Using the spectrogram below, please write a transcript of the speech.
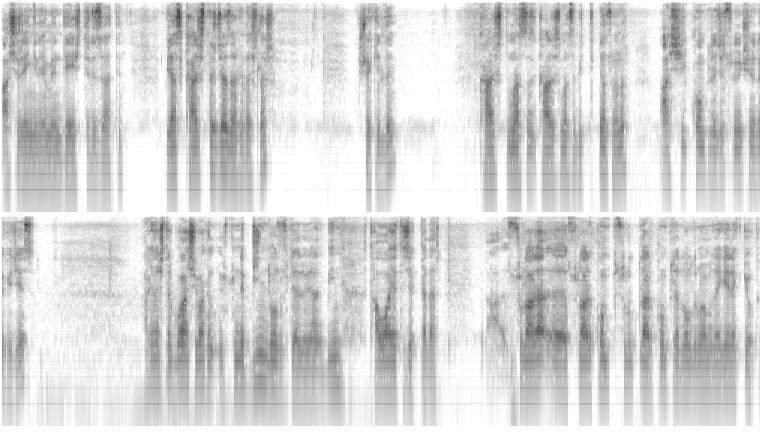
Aşı rengini hemen değiştirir zaten. Biraz karıştıracağız arkadaşlar. Bu şekilde. Karıştırması, karışması bittikten sonra aşıyı komplece suyun içine dökeceğiz. Arkadaşlar bu aşı bakın üstünde bin dozluk geliyor. Yani bin tavuğa yetecek kadar. Sulara e, suları komple, suluklar komple doldurmamıza gerek yok.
